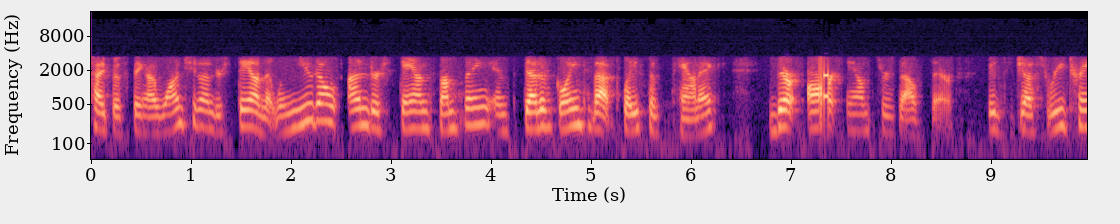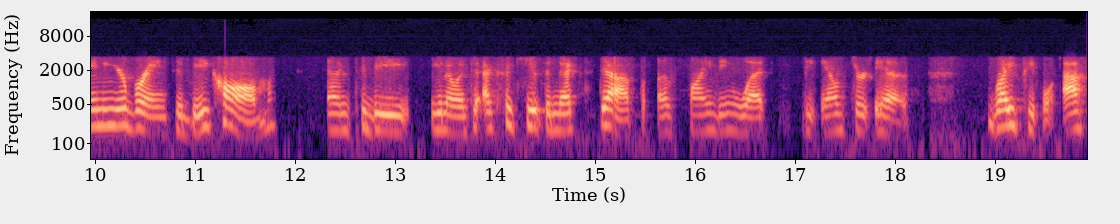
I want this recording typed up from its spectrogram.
type of thing, I want you to understand that when you don't understand something, instead of going to that place of panic, there are answers out there. It's just retraining your brain to be calm and to be you know, and to execute the next step of finding what the answer is. Write people, ask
